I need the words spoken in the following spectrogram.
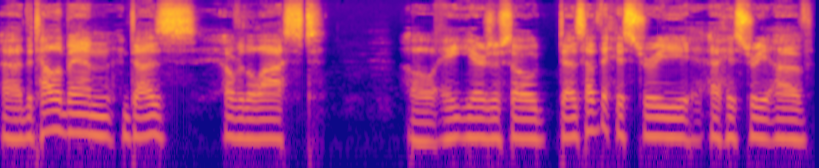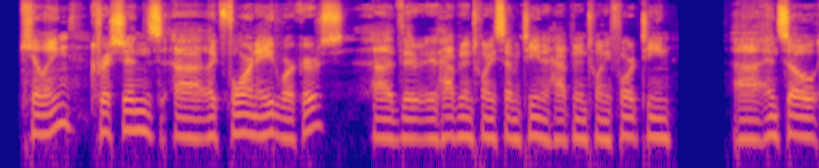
Uh, the Taliban does, over the last oh eight years or so, does have the history a history of killing Christians, uh, like foreign aid workers. Uh, there, it happened in 2017. It happened in 2014. Uh, and so,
